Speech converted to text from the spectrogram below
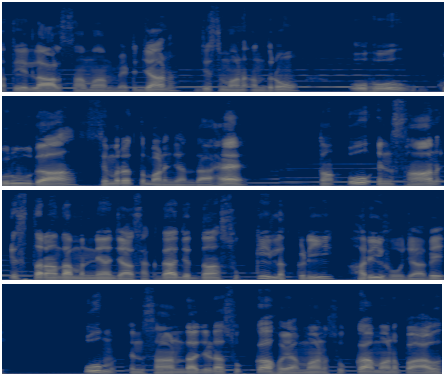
ਅਤੇ ਲਾਲਸਾਵਾਂ ਮਿਟ ਜਾਣ, ਜਿਸ ਮਨ ਅੰਦਰੋਂ ਉਹ ਗੁਰੂ ਦਾ ਸਿਮਰਤ ਬਣ ਜਾਂਦਾ ਹੈ, ਤਾਂ ਉਹ ਇਨਸਾਨ ਇਸ ਤਰ੍ਹਾਂ ਦਾ ਮੰਨਿਆ ਜਾ ਸਕਦਾ ਜਿੱਦਾਂ ਸੁੱਕੀ ਲੱਕੜੀ ਹਰੀ ਹੋ ਜਾਵੇ। ਉਹ ਇਨਸਾਨ ਦਾ ਜਿਹੜਾ ਸੁੱਕਾ ਹੋਇਆ ਮਨ, ਸੁੱਕਾ ਮਨ ਭਾਵ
